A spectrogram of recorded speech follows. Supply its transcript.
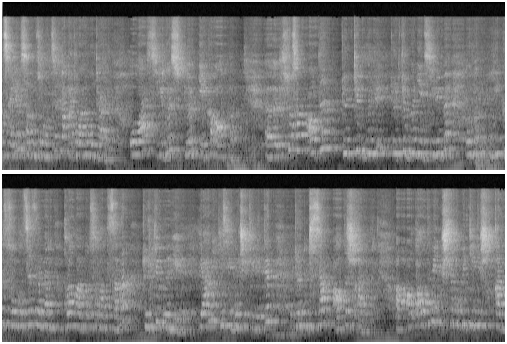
артқан сайын цифры қайталанып отырады олар сегіз төрт екі алты жүз тоқсан алты төртке төртке бөлінеді себебі оның екі соңғы цифрынан құралған тоқсан алты саны төртке бөлінеді яғни кесе бойынша келетін төртінші сан алты шығады ал алты мен үшті көбейткенде шыққан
